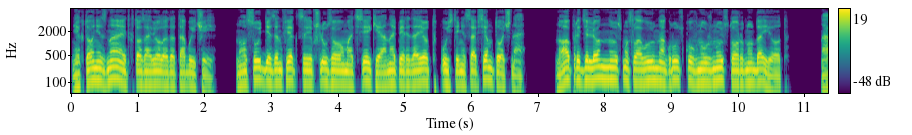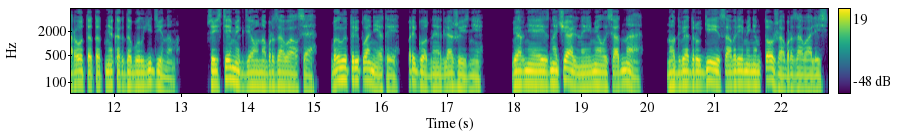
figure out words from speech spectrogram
Никто не знает, кто завел этот обычай, но суть дезинфекции в шлюзовом отсеке она передает, пусть и не совсем точно, но определенную смысловую нагрузку в нужную сторону дает. Народ этот некогда был единым. В системе, где он образовался, было три планеты, пригодные для жизни. Вернее, изначально имелась одна, но две другие со временем тоже образовались.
